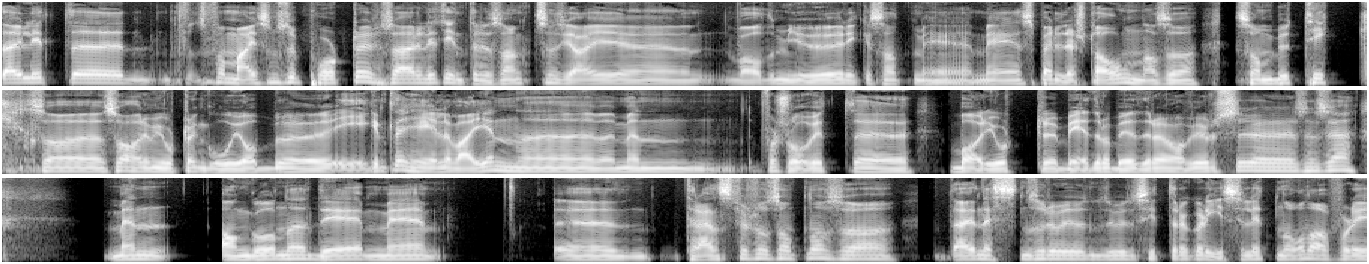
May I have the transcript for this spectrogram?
det er jo litt eh, For meg som supporter så er det litt interessant, syns jeg, eh, hva de gjør ikke sant, med, med spillerstallen. Altså, som butikk så, så, har de gjort en god jobb eh, egentlig hele veien, men for så vidt bare gjort bedre og bedre avgjørelser, syns jeg. Men angående det med transfers og sånt nå, så det er jo nesten så du, du, sitter og gliser litt nå, da, fordi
